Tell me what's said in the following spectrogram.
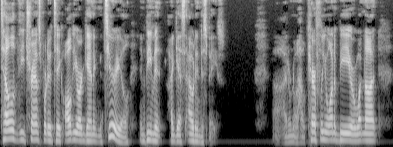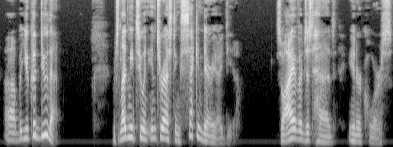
tell the transporter to take all the organic material and beam it, I guess, out into space. Uh, I don't know how careful you want to be or whatnot uh, but you could do that, which led me to an interesting secondary idea. So I have just had intercourse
